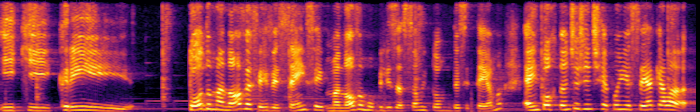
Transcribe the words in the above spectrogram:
e que crie toda uma nova efervescência e uma nova mobilização em torno desse tema, é importante a gente reconhecer aquela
